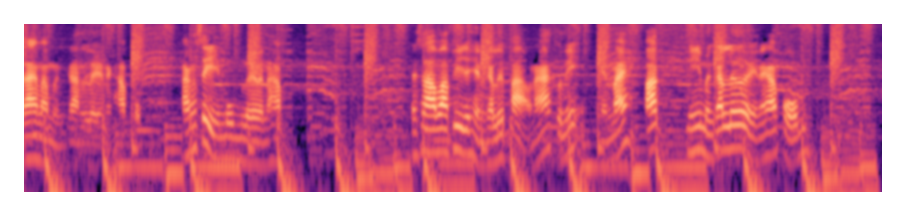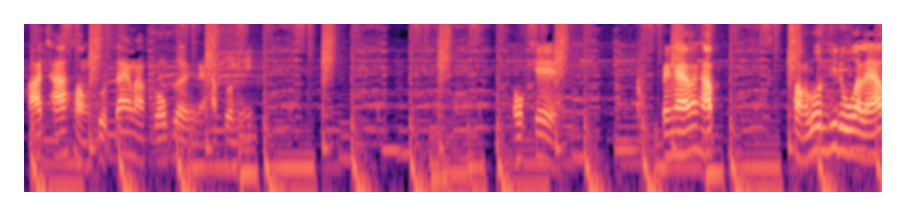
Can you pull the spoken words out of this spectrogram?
ได้มาเหมือนกันเลยนะครับผมทั้ง 4 มุมเลยนะครับไม่ทราบว่าพี่จะเห็นกันหรือเปล่านะ ตัวนี้เห็นไหมปลั๊กมีเหมือนกันเลยนะครับ ผมพาร์ทชาร์จสองจุดได้มาครบเลยนะครับ ตัวนี้ โอเค เป็นไงบ้างครับสองรุ่นที่ดูกันแล้ว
